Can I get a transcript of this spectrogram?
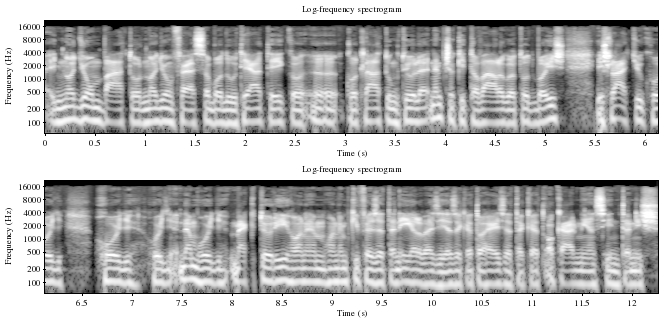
egy nagyon bátor, nagyon felszabadult játékot látunk tőle, nem csak itt a válogatottban is, és látjuk, hogy, hogy, hogy nem hogy megtöri, hanem, hanem kifejezetten élvezi ezeket a helyzeteket, akármilyen szinten is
